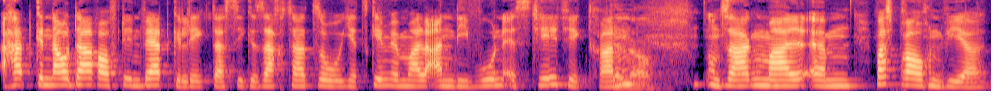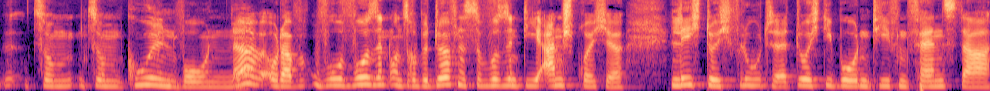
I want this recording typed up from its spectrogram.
hat genau darauf den Wert gelegt, dass sie gesagt hat, so, jetzt gehen wir mal an die Wohnästhetik dran genau. und sagen mal, ähm, was brauchen wir zum, zum coolen Wohnen? Ne? Ja. Oder wo, wo sind unsere Bedürfnisse, wo sind die Ansprüche? Licht durchflutet, durch die bodentiefen Fenster,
